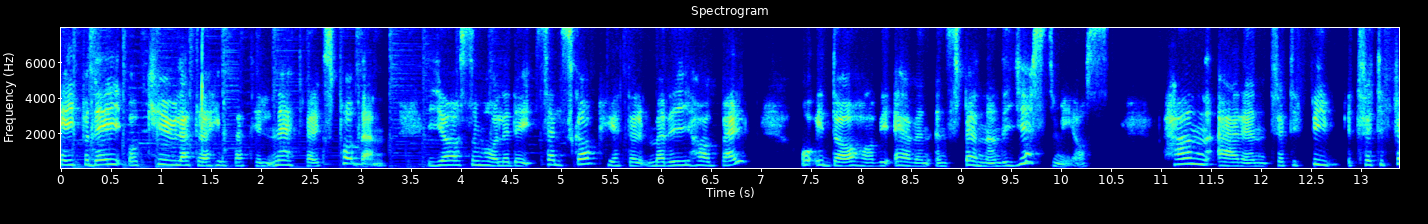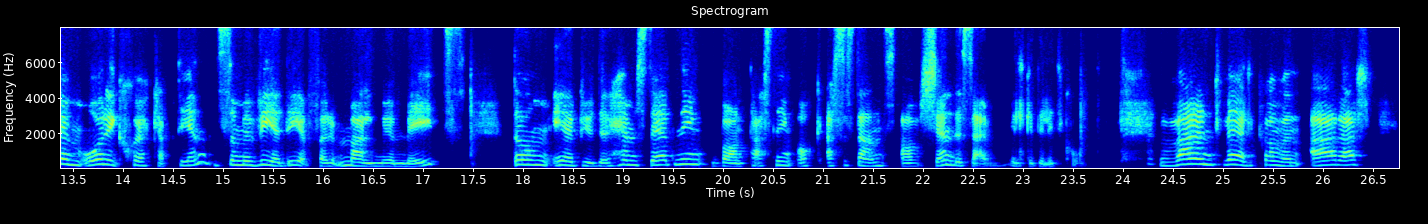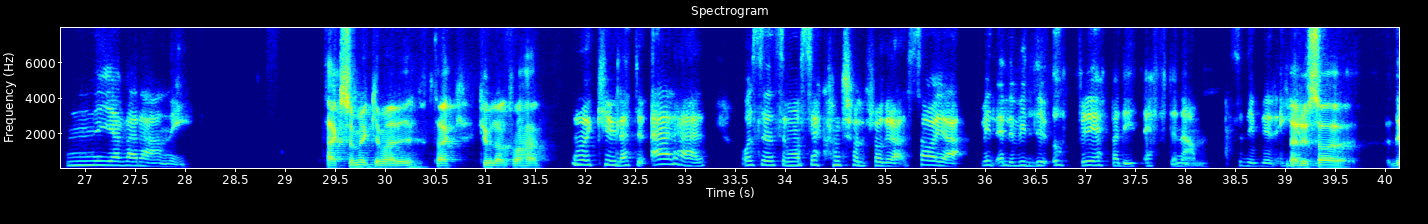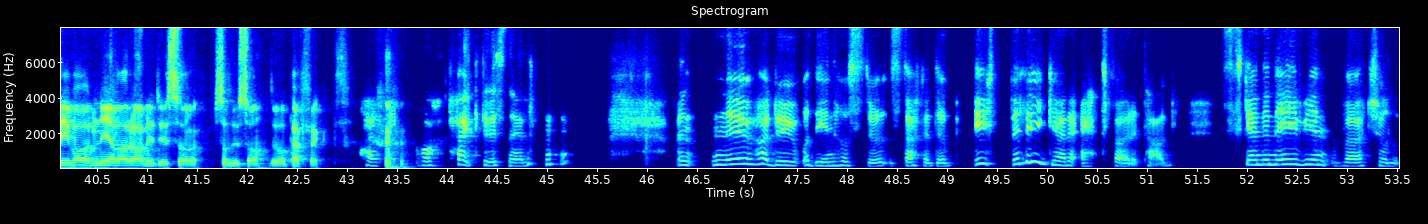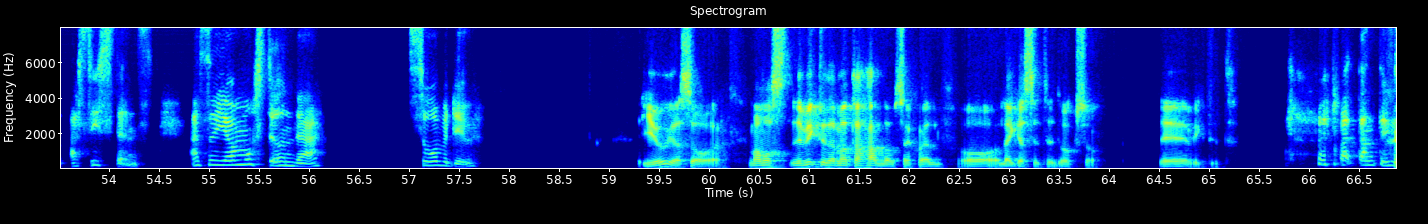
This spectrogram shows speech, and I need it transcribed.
Hej på dig och kul att du har hittat till Nätverkspodden. Jag som håller dig sällskap heter Marie Hagberg och idag har vi även en spännande gäst med oss. Han är en 35-årig sjökapten som är VD för Malmö Mates. De erbjuder hemstädning, barnpassning och assistans av kändisar, vilket är lite coolt. Varmt välkommen Arash Niavarani. Tack så mycket Marie. Tack. Kul att vara här. Det var kul att du är här. Och sen så måste jag kontrollfråga, sa jag, vill, eller vill du upprepa ditt efternamn? Så det blir helt... Nej, du sa, det var Niavarani, det så, som du sa. Det var perfekt. Perfekt. Oh, tack, du är snäll. Men nu har du och din hustru startat upp ytterligare ett företag. Scandinavian Virtual Assistance. Alltså jag måste undra, sover du? Jo, jag sover. Man måste, det är viktigt att man tar hand om sig själv och lägger sig tid också. Det är viktigt. jag fattar inte hur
